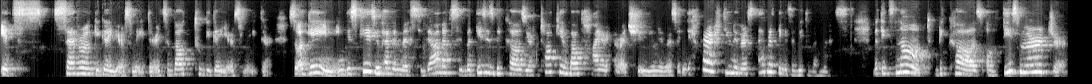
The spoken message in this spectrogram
it's several giga years later. It's about two giga years later. So again, in this case, you have a messy galaxy, but this is because you're talking about higher redshift universe. In the higher redshift universe, everything is a bit of a mess. But it's not because of this merger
